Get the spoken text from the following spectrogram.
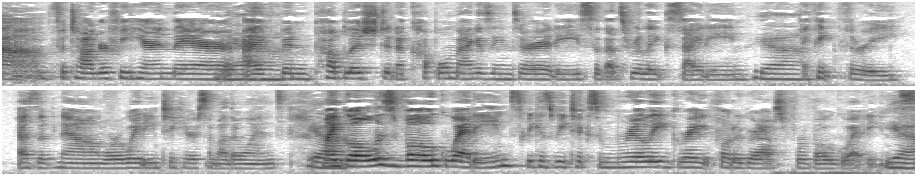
um, photography here and there. Yeah. I've been published in a couple magazines already. So that's really exciting. Yeah. I think three. As of now. We're waiting to hear some other ones. Yeah. My goal is Vogue weddings because we took some really great photographs for Vogue weddings. Yeah,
